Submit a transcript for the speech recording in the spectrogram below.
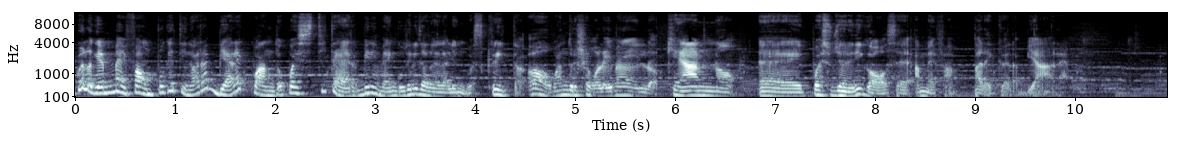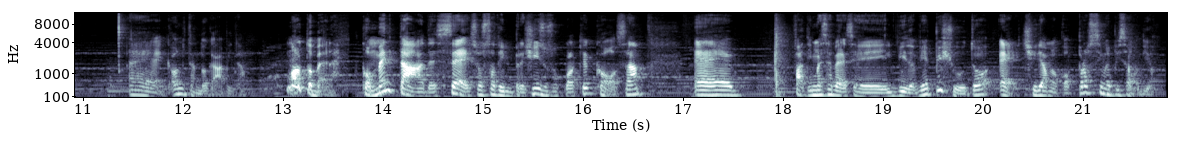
Quello che a me fa un pochettino arrabbiare è quando questi termini vengono utilizzati nella lingua scritta. Oh, quando ricevo le email che hanno eh, questo genere di cose, a me fa parecchio arrabbiare. Eh, ogni tanto capita. Molto bene. Commentate se sono stato impreciso su qualche cosa e fatemi sapere se il video vi è piaciuto e ci vediamo col prossimo episodio.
